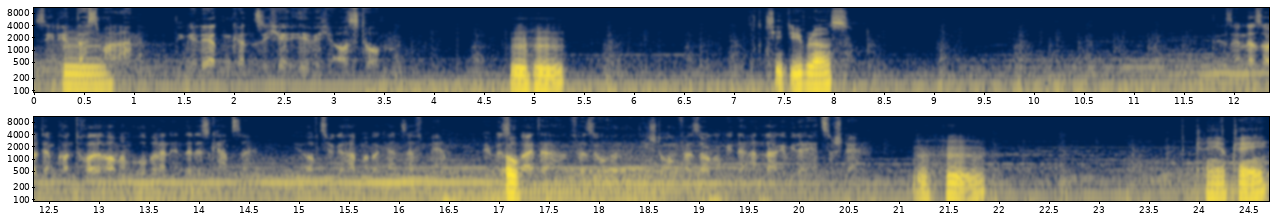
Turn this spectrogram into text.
Sieh dir hm. das mal an. Die Gelehrten könnten sich hier ewig austoben. Mhm. Sieht übel aus. Der Sender sollte im Kontrollraum am oberen Ende des Kerns sein. Die Aufzüge haben aber keinen Saft mehr. Wir müssen oh. weiter und versuchen, die Stromversorgung in der Anlage wiederherzustellen. Mhm. Okay, okay.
